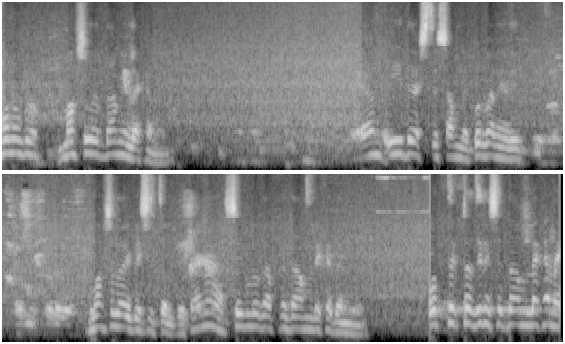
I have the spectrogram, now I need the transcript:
কোনো মশলার দামই লেখা নেই। ঈদ আসছে সামনে, কোরবানির ঈদ। মশলাই বেশি চলবে, তাই না? সেগুলোর আপনি দাম লিখে দেননি প্রত্যেকটা জিনিসের দাম লেখা নাই।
